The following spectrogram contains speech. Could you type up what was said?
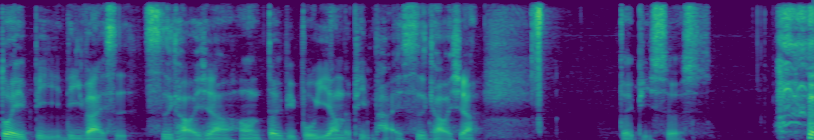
对比 Levi's 思考一下，嗯，对比不一样的品牌思考一下。对比设施，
